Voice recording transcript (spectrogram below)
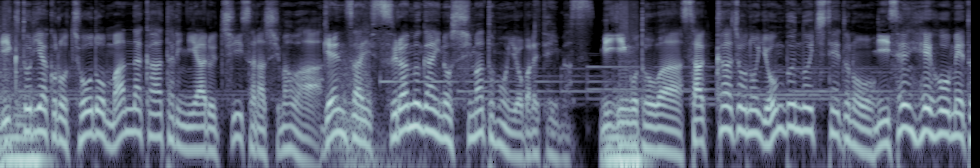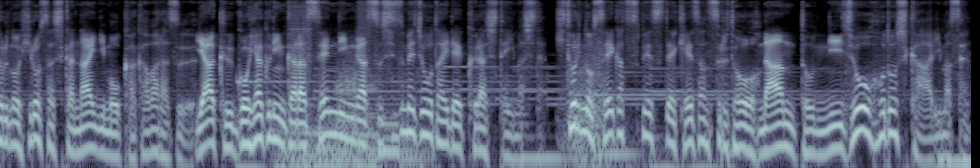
ビクトリア湖のちょうど真ん中あたりにある小さな島は現在スラム街の島とも呼ばれています。ミギンゴ島はサッカー場の4分の1程度の2000平方メートルの広さしかないにもかかわらず約500人から1000人がすし詰め状態で暮らしていました。1人の生活スペースで計算するとなんと2畳ほどしかありません。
